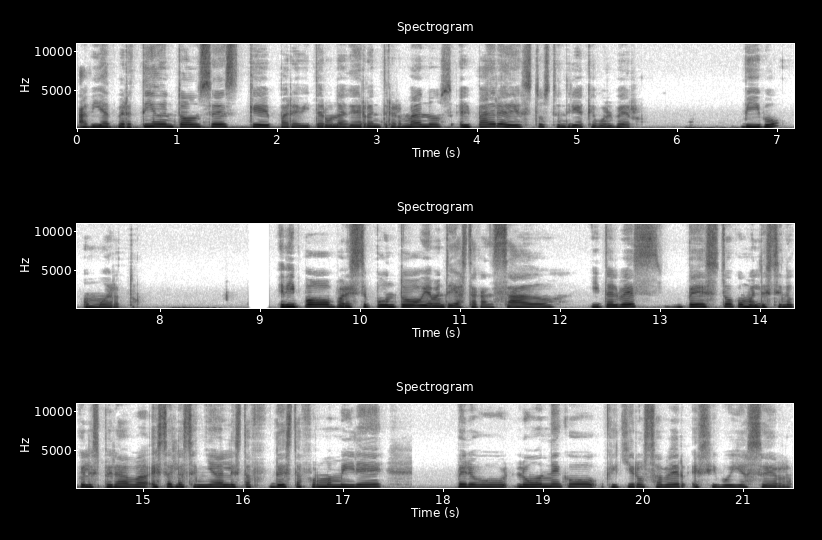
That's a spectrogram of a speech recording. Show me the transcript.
había advertido entonces que para evitar una guerra entre hermanos, el padre de estos tendría que volver, vivo o muerto. Edipo, por este punto, obviamente ya está cansado, y tal vez ve esto como el destino que le esperaba, esta es la señal, de esta forma me iré, pero lo único que quiero saber es si voy a ser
